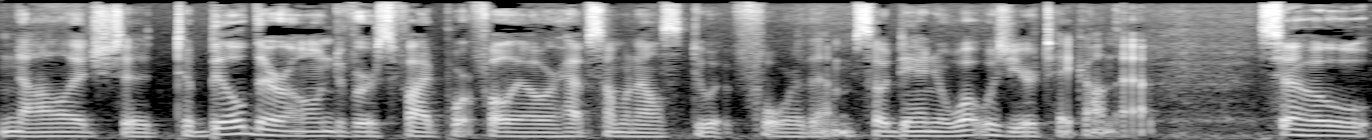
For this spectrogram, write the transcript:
knowledge to, to build their own diversified portfolio or have someone else do it for them. So, Daniel, what was your take on that? So,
